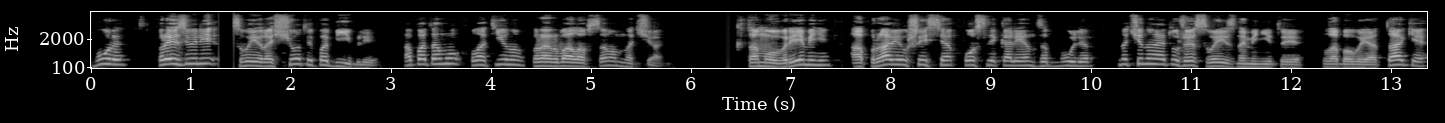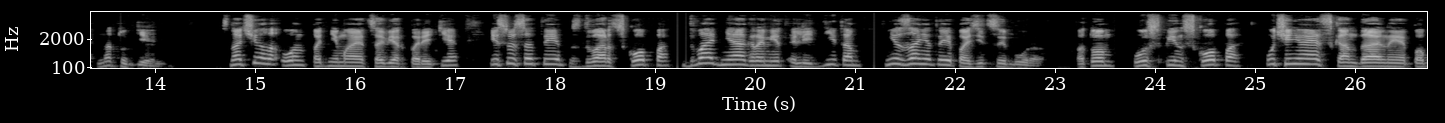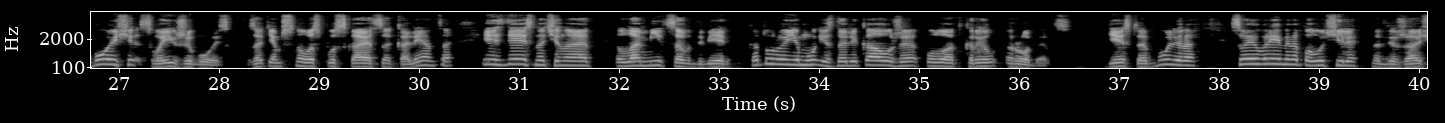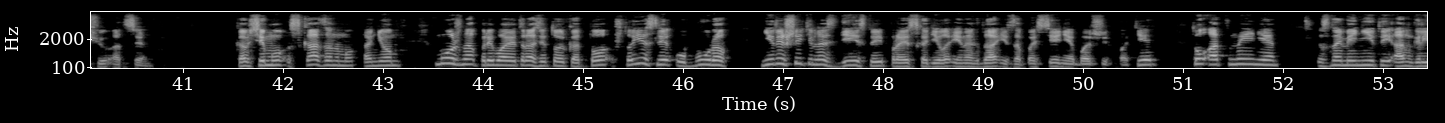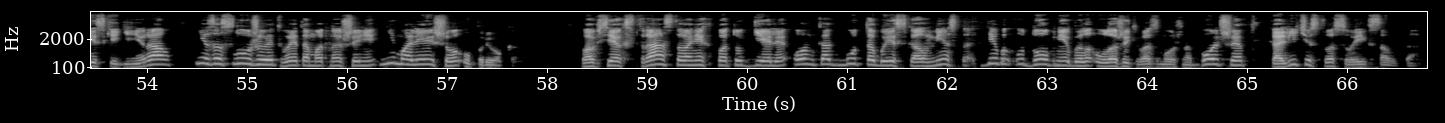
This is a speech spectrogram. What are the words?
Буры произвели свои расчеты по Библии, а потому плотину прорвало в самом начале. К тому времени оправившийся после коленца Буллер начинает уже свои знаменитые лобовые атаки на Тугель. Сначала он поднимается вверх по реке и с высоты с Двардскопа два дня громит ледитом незанятые позиции буров. Потом у спин Скопа учиняет скандальные побоища своих же войск. Затем снова спускается коленца и здесь начинает ломиться в дверь, которую ему издалека уже полуоткрыл Робертс. Действия Буллера своевременно получили надлежащую оценку. Ко всему сказанному о нем можно прибавить разве только то, что если у буров нерешительность действий происходила иногда из опасения больших потерь, то отныне знаменитый английский генерал не заслуживает в этом отношении ни малейшего упрека. Во всех странствованиях по Тугеле он как будто бы искал место, где бы удобнее было уложить возможно большее количество своих солдат.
